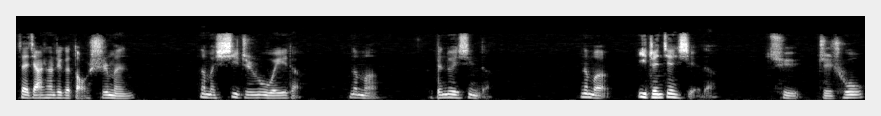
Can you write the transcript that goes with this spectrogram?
再加上这个导师们那么细致入微的，那么针对性的，那么。一针见血的去指出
